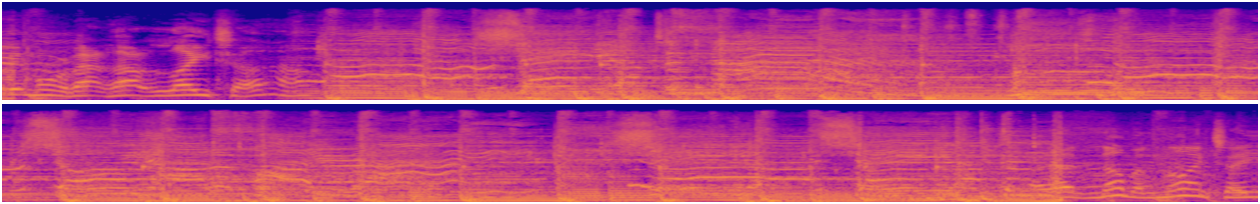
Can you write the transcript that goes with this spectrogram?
A bit more about that later. Shake At number 90.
